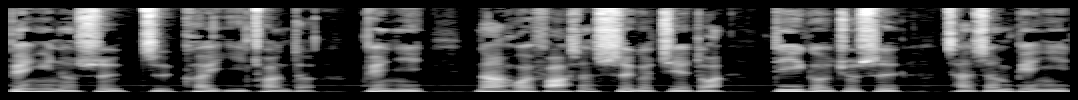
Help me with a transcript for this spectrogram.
变异呢，是指可以遗传的变异。那会发生四个阶段，第一个就是产生变异，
